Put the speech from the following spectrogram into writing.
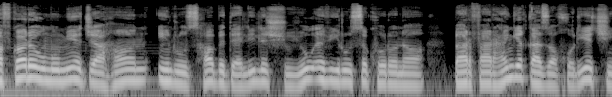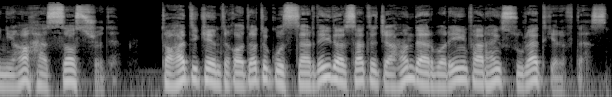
افکار عمومی جهان این روزها به دلیل شیوع ویروس کرونا بر فرهنگ غذاخوری چینی ها حساس شده تا حدی که انتقادات گسترده‌ای در سطح جهان درباره این فرهنگ صورت گرفته است.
